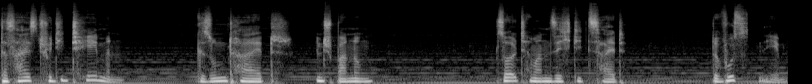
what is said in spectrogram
Das heißt, für die Themen Gesundheit, Entspannung, sollte man sich die Zeit bewusst nehmen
